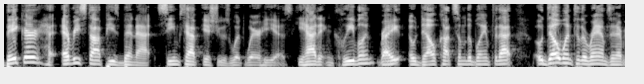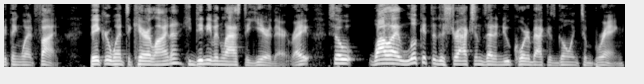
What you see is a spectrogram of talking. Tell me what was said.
Baker, every stop he's been at, seems to have issues with where he is. He had it in Cleveland, right? Odell caught some of the blame for that. Odell went to the Rams and everything went fine. Baker went to Carolina. He didn't even last a year there, right? So while I look at the distractions that a new quarterback is going to bring,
